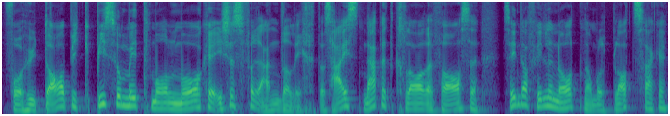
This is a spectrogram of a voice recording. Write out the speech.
Von heute Abend bis um Mittwoch morgen ist es veränderlich. Das heisst, neben klaren Phasen sind an vielen Orten einmal Platzregen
